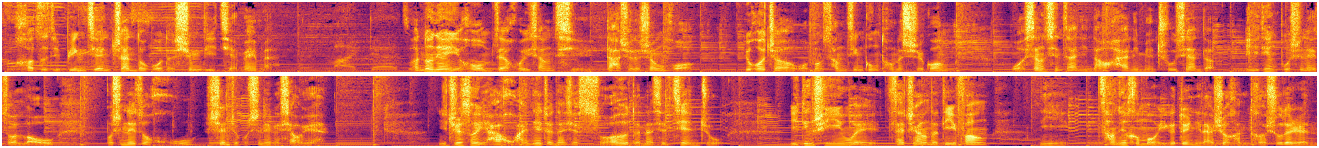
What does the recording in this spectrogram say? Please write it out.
和自己并肩战斗过的兄弟姐妹们。很多年以后，我们再回想起大学的生活，又或者我们曾经共同的时光，我相信在你脑海里面出现的，一定不是那座楼，不是那座湖，甚至不是那个校园。你之所以还怀念着那些所有的那些建筑，一定是因为在这样的地方，你曾经和某一个对你来说很特殊的人，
